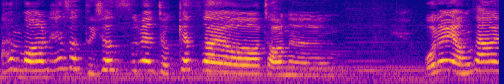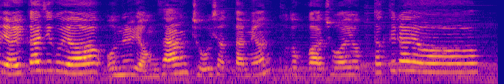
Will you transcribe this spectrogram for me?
한번 해서 드셨으면 좋겠어요. 저는. 오늘 영상은 여기까지고요. 오늘 영상 좋으셨다면 구독과 좋아요 부탁드려요.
